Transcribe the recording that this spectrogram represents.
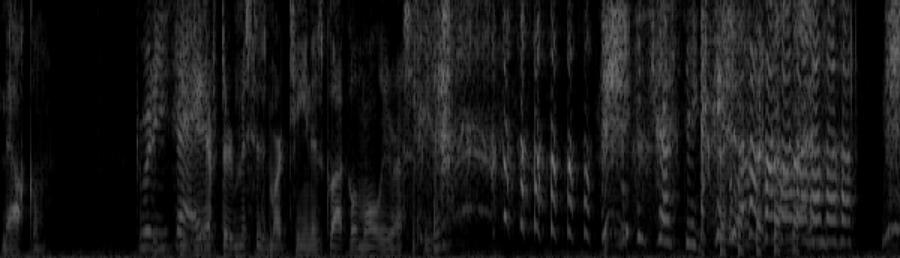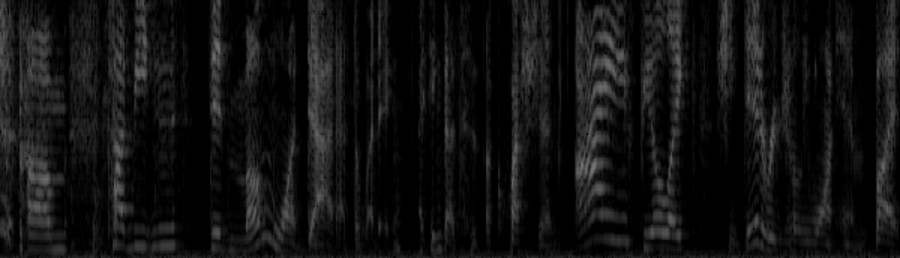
Malcolm. What do you say? He's after Mrs. Martinez guacamole recipe. Interesting. um, Todd Beaton, did Mum want Dad at the wedding? I think that's a question. I feel like she did originally want him, but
